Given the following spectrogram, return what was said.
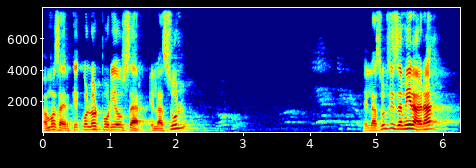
Vamos a ver qué color podría usar. ¿El azul? El azul sí se mira, ¿verdad?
